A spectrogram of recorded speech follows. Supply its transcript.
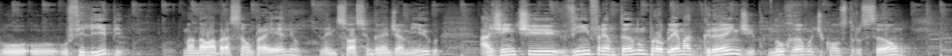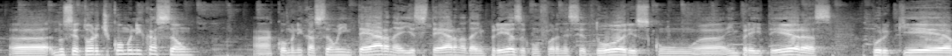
o, o, o Felipe, mandar um abração para ele, além de sócio, um grande amigo, a gente vinha enfrentando um problema grande no ramo de construção, uh, no setor de comunicação. A comunicação interna e externa da empresa, com fornecedores, com uh, empreiteiras, porque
